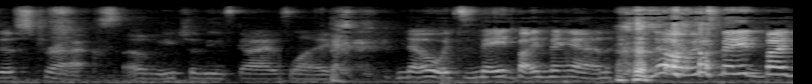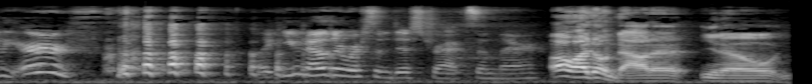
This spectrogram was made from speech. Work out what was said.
diss tracks of each of these guys like no it's made by man no it's made by the earth like you know there were some diss tracks in there oh, I don't doubt it. You know,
